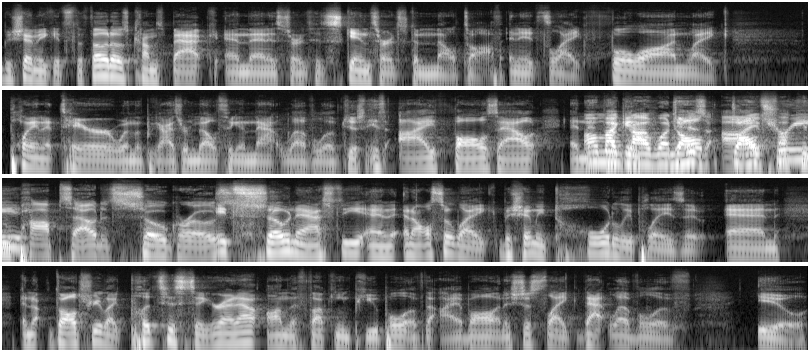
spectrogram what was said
Buscemi gets the photos, comes back, and then it starts his skin starts to melt off, and it's like full on like planet terror when the guys are melting in that level of just his eye falls out and Oh my god, when Dal- his eye fucking pops out, it's so gross. it's so nasty, and and also like Buscemi totally plays it, and and Daltrey like puts his cigarette out on the fucking pupil of the eyeball, and it's just like that level of ew.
